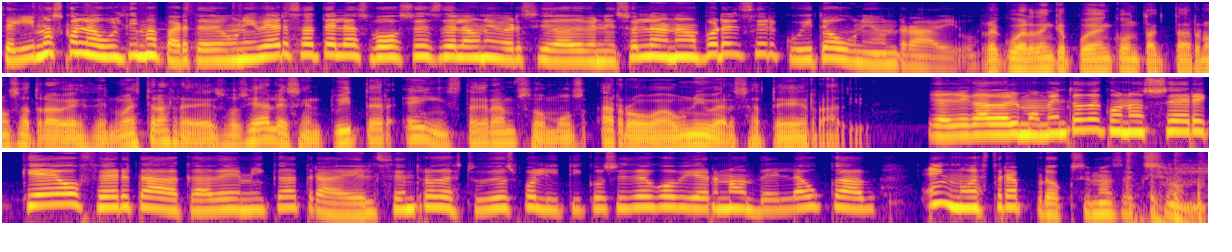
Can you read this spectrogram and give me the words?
Seguimos con la última parte de Universate, las voces de la Universidad Venezolana por el circuito Unión Radio. Recuerden que pueden contactarnos a través de nuestras redes sociales en Twitter e Instagram somos arroba Universate Radio. Y ha llegado el momento de conocer qué oferta académica trae el Centro de Estudios Políticos y de Gobierno de la UCAB en nuestra próxima sección.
